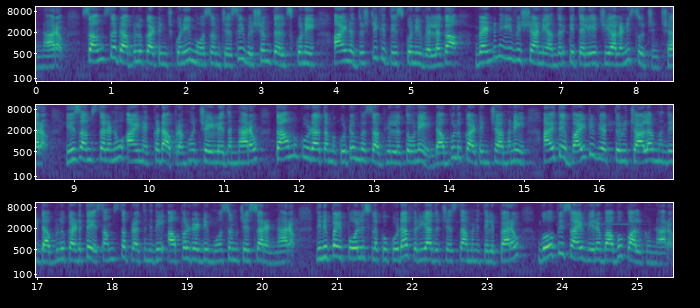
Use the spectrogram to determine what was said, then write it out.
అన్నారు. సంస్థ డబ్బులు కట్టించుకుని మోసం చేసి విషయం తెలుసుకుని ఆయన దృష్టికి తీసుకుని వెళ్ళగా వెంటనే ఈ విషయాన్ని అందరికీ తెలియజేయాలని సూచించారు. ఈ సంస్థలను ఆయన ఎక్కడా ప్రమోట్ చేయలేదన్నారు. తాము కూడా తమ కుటుంబ సభ్యులతోనే డబ్బులు కట్టించామని అయితే బయటి వ్యక్తులు చాలా మంది డబ్బులు కడితే సంస్థ ప్రతినిధి అప్పల్ రెడ్డి మోసం చేశారన్నారు. దీనిపై పోలీసులకు కూడా ఫిర్యాదు చేస్తామని తెలిపారు. గోపి సాయి వీరబాబు పాల్గొన్నారు.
